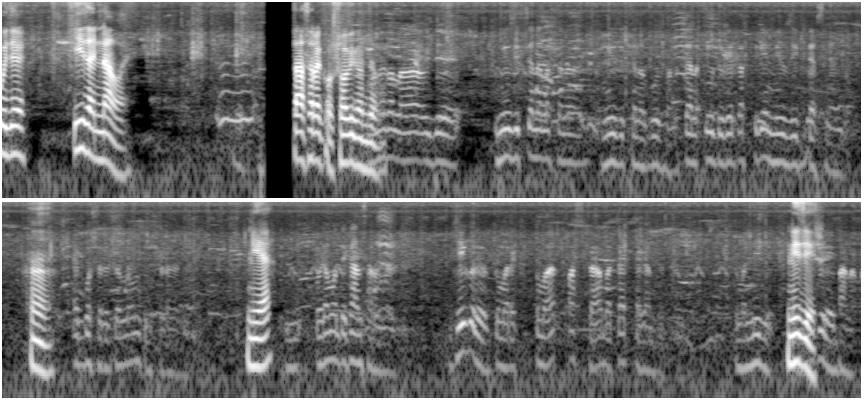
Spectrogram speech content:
ওই যে ই জানি না হয়। তাছাড়া সবই গঞ্জ মনে ওই যে মিউজিক চ্যানেল আছে না মিউজিক চ্যানেল বুঝবা না। চ্যানেল ইউটিউবের কাছ থেকে মিউজিক নেয় হ্যাঁ। এক বছরের জন্য উনত্রিশশো টাকা নিয়ে? ওইটার মধ্যে গান ছাড়ানো লাগবে যে করে তোমার তোমার পাঁচটা বা চারটা গান তোমার নিজে নিজের? বানাও।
